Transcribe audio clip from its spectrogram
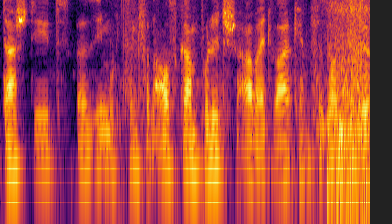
Da steht äh, 7% von Ausgaben politische Arbeit, Wahlkämpfe, sonstige.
